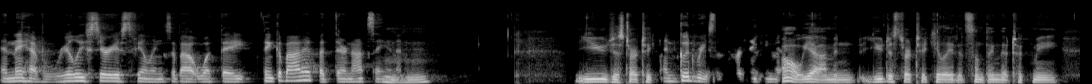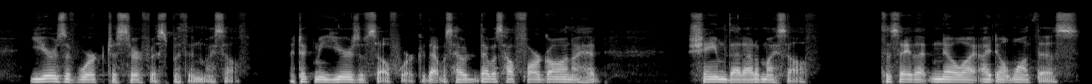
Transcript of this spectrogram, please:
and they have really serious feelings about what they think about it but they're not saying mm-hmm. it you just articulated and good reasons for thinking it. oh yeah i mean you just articulated something that took me years of work to surface within myself. It took me years of self work. That was how that was how far gone I had shamed that out of myself to say that no, I, I don't want this.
